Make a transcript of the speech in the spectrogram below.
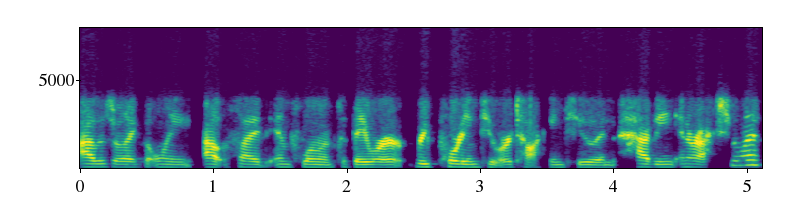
I was like the only outside influence that they were reporting to or talking to and having interaction with.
